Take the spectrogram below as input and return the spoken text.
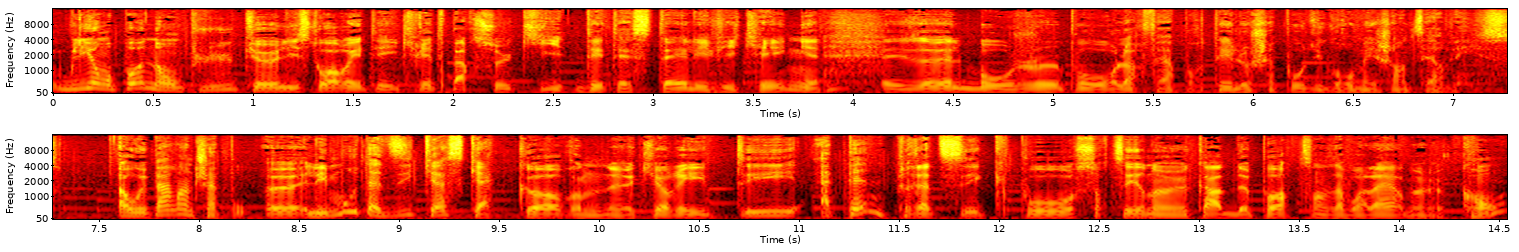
Oublions pas non plus que l'histoire a été écrite par ceux qui détestaient les Vikings. Ils avaient le beau jeu pour leur faire porter le chapeau du gros méchant de service. Ah oui, parlant de chapeau, euh, les mots t'as dit casque à cornes, qui auraient été à peine pratiques pour sortir d'un cadre de porte sans avoir l'air d'un con,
